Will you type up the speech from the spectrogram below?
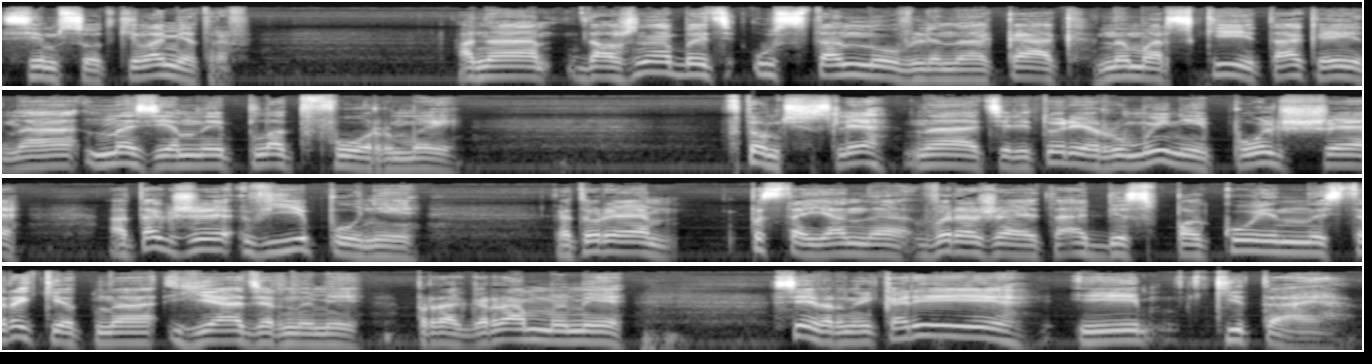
2700 километров. Она должна быть установлена как на морские, так и на наземные платформы, в том числе на территории Румынии, Польши, а также в Японии, которая постоянно выражает обеспокоенность ракетно-ядерными программами Северной Кореи и Китая.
